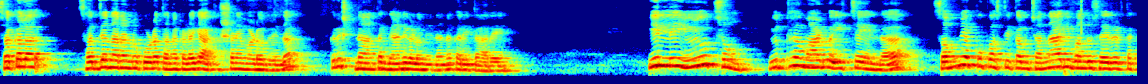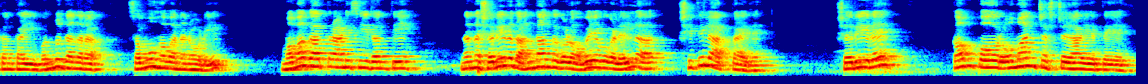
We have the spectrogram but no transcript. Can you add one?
ಸಕಲ ಸಜ್ಜನರನ್ನು ಕೂಡ ತನ್ನ ಕಡೆಗೆ ಆಕರ್ಷಣೆ ಮಾಡೋದ್ರಿಂದ ಕೃಷ್ಣ ಅಂತ ಜ್ಞಾನಿಗಳು ನಿನ್ನನ್ನು ಕರೀತಾರೆ. ಇಲ್ಲಿ ಯುಯುತ್ಸುಂ ಯುದ್ಧ ಮಾಡುವ ಇಚ್ಛೆಯಿಂದ ಸಮ್ಯಕ್ ಉಪಸ್ಥಿತಂ ಚೆನ್ನಾಗಿ ಬಂದು ಸೇರಿರ್ತಕ್ಕಂಥ ಈ ಬಂಧು ಜನರ ಸಮೂಹವನ್ನು ನೋಡಿ ಮಮ ಗಾತ್ರಾಣಿಸಿದಂತೆ ನನ್ನ ಶರೀರದ ಅಂಗಾಂಗಗಳು, ಅವಯವಗಳೆಲ್ಲ ಶಿಥಿಲ ಆಗ್ತಾ ಇದೆ. ಶರೀರೇ ಕಂಪೋ ರೋಮಾಂಚಶ್ಚ ಜಾಯತೆ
